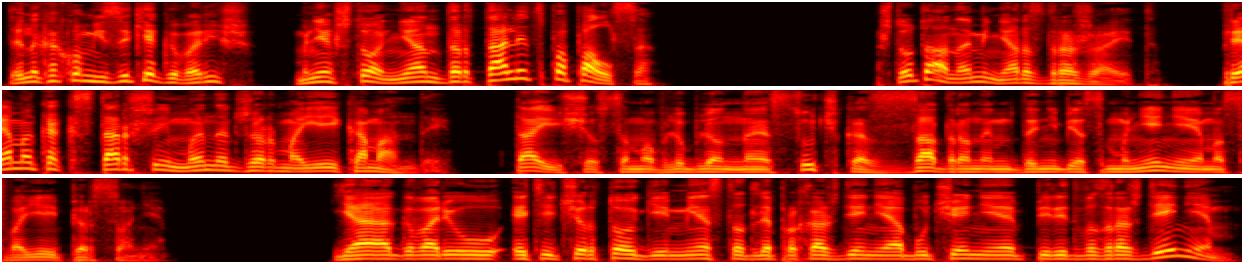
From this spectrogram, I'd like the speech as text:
Ты на каком языке говоришь? Мне что, неандерталец попался? Что-то она меня раздражает. Прямо как старший менеджер моей команды. Та еще самовлюбленная сучка с задранным до небес мнением о своей персоне. Я говорю, эти чертоги — место для прохождения обучения перед возрождением?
